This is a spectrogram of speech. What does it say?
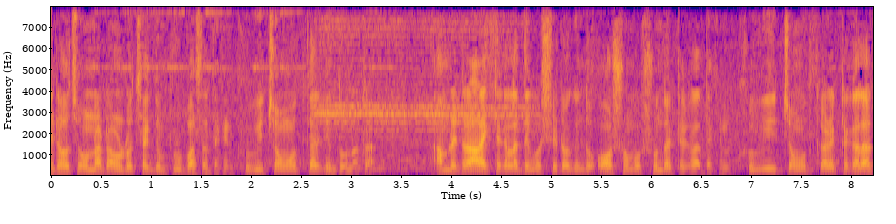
এটা হচ্ছে ওনাটা ওনাটা হচ্ছে একদম প্রুফ আসা দেখেন। খুবই চমৎকার কিন্তু ওনাটা। আমরা এটার আরেকটা কালার দেখব, সেটাও কিন্তু অসম্ভব সুন্দর একটা কালার দেখেন। খুবই চমৎকার একটা কালার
